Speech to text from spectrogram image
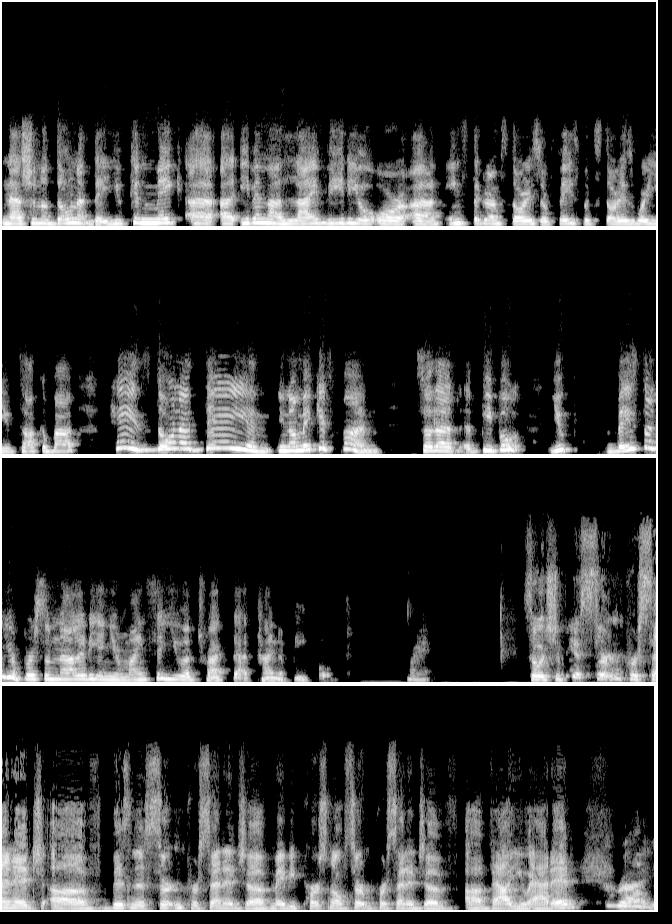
National Donut Day. You can make a, a, even a live video or an Instagram stories or Facebook stories where you talk about, hey, it's Donut Day, and you know, make it fun so that people you based on your personality and your mindset, you attract that kind of people. Right. So it should be a certain percentage of business, certain percentage of maybe personal, certain percentage of uh, value added. Right.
